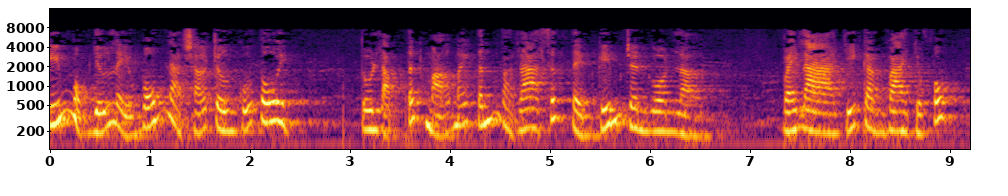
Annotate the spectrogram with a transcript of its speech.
kiếm một dữ liệu vốn là sở trường của tôi. Tôi lập tức mở máy tính và ra sức tìm kiếm trên Google. Vậy là chỉ cần vài chục phút,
